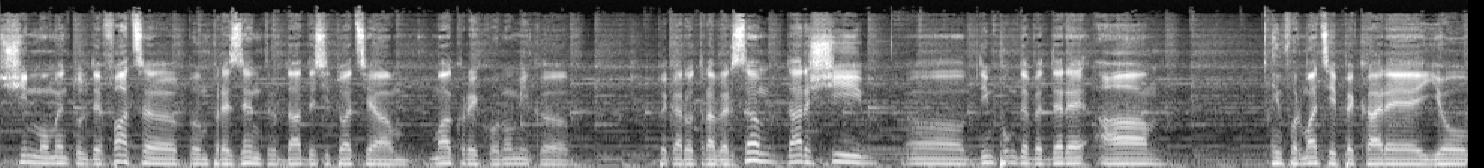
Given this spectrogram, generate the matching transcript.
și în momentul de față, în prezent, dat de situația macroeconomică pe care o traversăm, dar și uh, din punct de vedere a informației pe care eu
